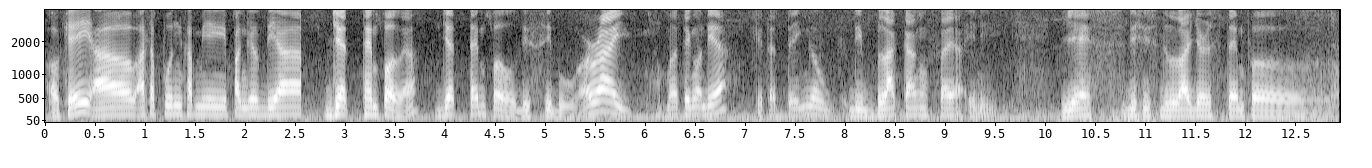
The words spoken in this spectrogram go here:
Oke, uh, ataupun kami panggil dia Jet Temple ya, Jet Temple di Cebu. Alright, mau tengok dia? Kita tengok di belakang saya ini. Yes, this is the largest temple.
